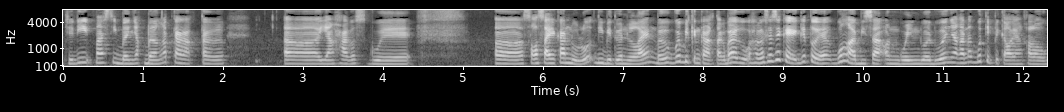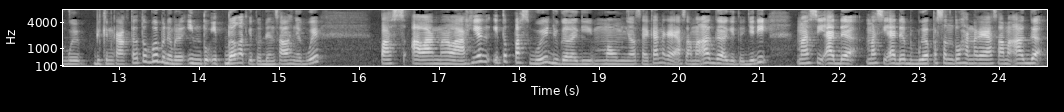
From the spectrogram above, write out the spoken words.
Jadi masih banyak banget karakter uh, yang harus gue uh, selesaikan dulu di Between the Line baru gue bikin karakter baru. Harusnya sih kayak gitu ya. Gue nggak bisa ongoing dua-duanya karena gue tipikal yang kalau gue bikin karakter tuh gue bener-bener into it banget gitu. Dan salahnya gue pas Alana lahir itu pas gue juga lagi mau menyelesaikan Rea sama Aga gitu. Jadi masih ada masih ada beberapa sentuhan Rea sama Aga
